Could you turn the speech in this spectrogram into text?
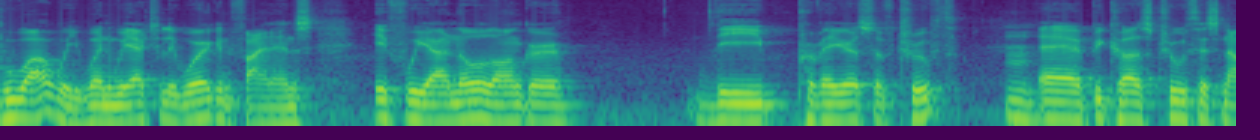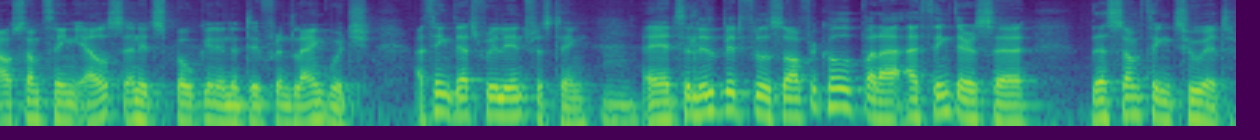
who are we when we actually work in finance if we are no longer the purveyors of truth mm. uh, because truth is now something else and it's spoken in a different language. I think that's really interesting. Mm. Uh, it's a little bit philosophical, but I, I, think there's a there's something to it.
